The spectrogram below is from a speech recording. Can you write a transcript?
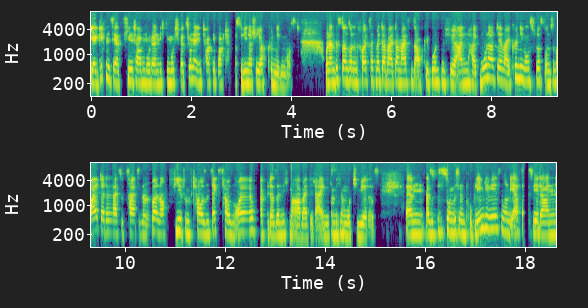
die Ergebnisse erzielt haben oder nicht die Motivation an den Tag gebracht haben, dass du die natürlich auch kündigen musst. Und dann bist du dann so ein Vollzeitmitarbeiter meistens auch gebunden für eineinhalb Monate, weil Kündigungsfrist und so weiter. Das heißt, du zahlst dann immer noch 4.000, 5.000, 6.000 Euro dafür, dass er nicht mehr arbeitet eigentlich und nicht mehr motiviert ist. Ähm, also das ist so ein bisschen ein Problem gewesen. Und erst als wir dann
